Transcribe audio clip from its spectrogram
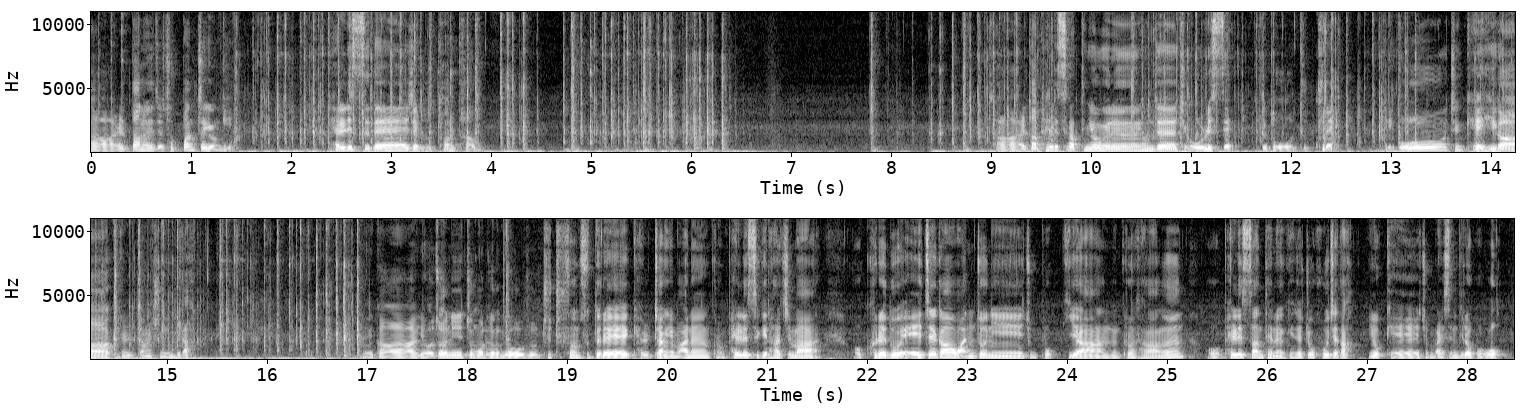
자 일단은 이제 첫 번째 경기 팰리스 대 이제 루턴 타운. 자 일단 팰리스 같은 경우에는 현재 지금 올리세 그리고 두쿠레 그리고 지금 게히가 결장 중입니다. 그러니까 여전히 좀 어느 정도 좀 주축 선수들의 결장이 많은 그런 팰리스긴 하지만 어, 그래도 에제가 완전히 좀 복귀한 그런 상황은 어, 팰리스한테는 굉장히 좀 호재다 이렇게 좀 말씀드려보고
